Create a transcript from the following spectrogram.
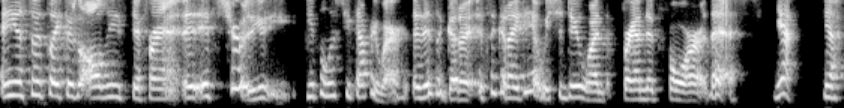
And you know, so it's like there's all these different. it- it's true. You, you- people lose teeth everywhere. It is a good. It's a good idea. We should do one branded for this. Yeah. yeah.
